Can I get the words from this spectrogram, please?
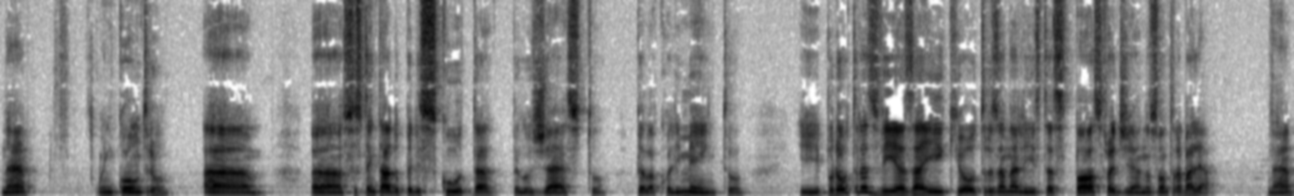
né? O encontro uh, uh, sustentado pela escuta, pelo gesto, pelo acolhimento, e por outras vias aí que outros analistas pós-freudianos vão trabalhar, né?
